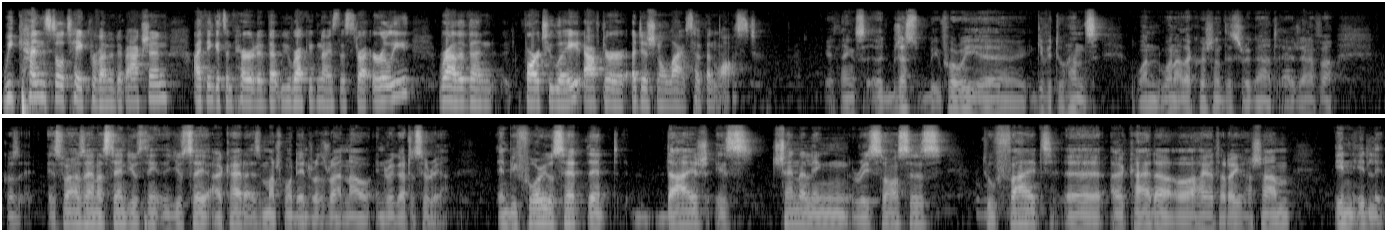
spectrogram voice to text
we can still take preventative action. I think it's imperative that we recognize this threat early rather than far too late after additional lives have been lost. Yeah, thanks. Uh, just before we uh, give it to Hans, one, one other question in this regard, uh, Jennifer. Because as far as I understand, you, think, you say Al Qaeda is much more dangerous right now in regard to Syria. And before you said that Daesh is channeling resources to fight uh, Al Qaeda or Hayat Tahrir al-Sham in Idlib.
